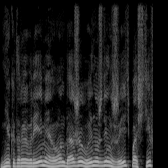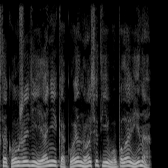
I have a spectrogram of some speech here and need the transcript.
Некоторое время он даже вынужден жить почти в таком же одеянии, какое носит его половина.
